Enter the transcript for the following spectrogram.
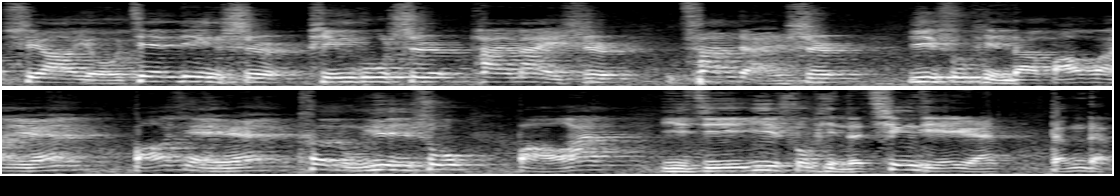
需要有鉴定师、评估师、拍卖师、参展师。艺术品的保管员、保险员、特种运输、保安以及艺术品的清洁员等等。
